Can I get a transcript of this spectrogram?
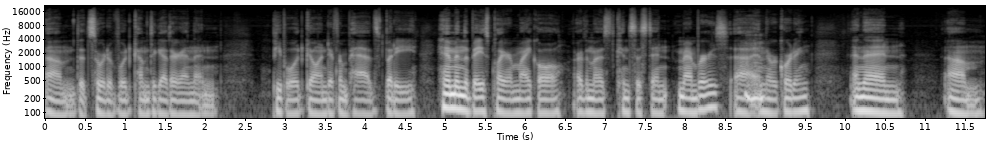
um, that sort of would come together, and then people would go on different paths. But he, him, and the bass player Michael are the most consistent members uh, Mhm. in the recording, and then. Um,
